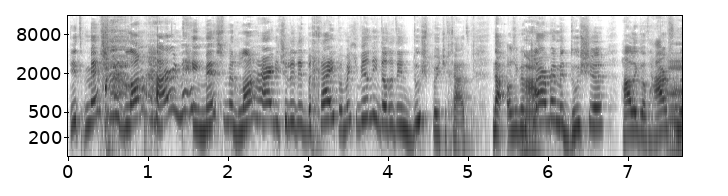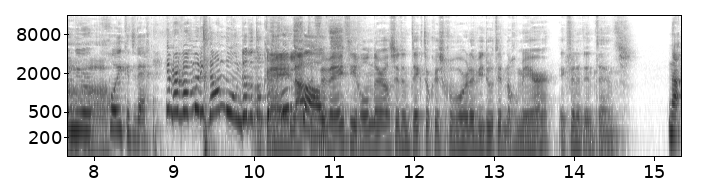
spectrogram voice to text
Dit, mensen met lang haar, nee, mensen met lang haar, die zullen dit begrijpen. Want je wil niet dat het in het doucheputje gaat. Nou, als ik dan Nou. klaar ben met douchen, haal ik dat haar van de muur, Oh. gooi ik het weg. Ja, maar wat moet ik dan doen? Dat het op Oké, de grond laat valt. even weten hieronder als dit een TikTok is geworden. Wie doet dit nog meer? Ik vind het intens. Nou,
